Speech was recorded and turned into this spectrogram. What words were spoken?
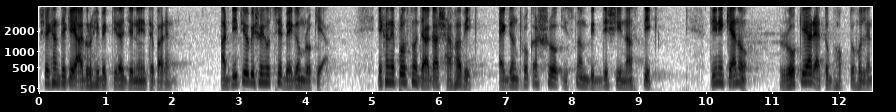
সেখান থেকে আগ্রহী ব্যক্তিরা জেনে নিতে পারেন। আর দ্বিতীয় বিষয় হচ্ছে বেগম রোকেয়া। এখানে প্রশ্ন জাগা স্বাভাবিক। একজন প্রকাশ্য ইসলাম বিদ্বেষী নাস্তিক, তিনি কেন রোকেয়ার এত ভক্ত হলেন?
